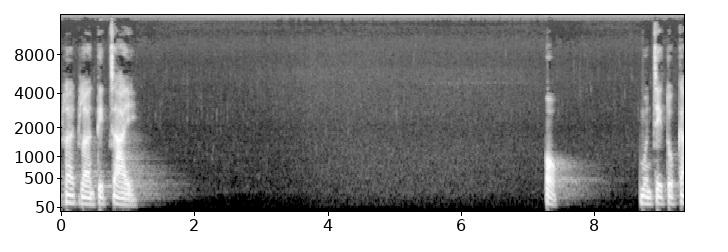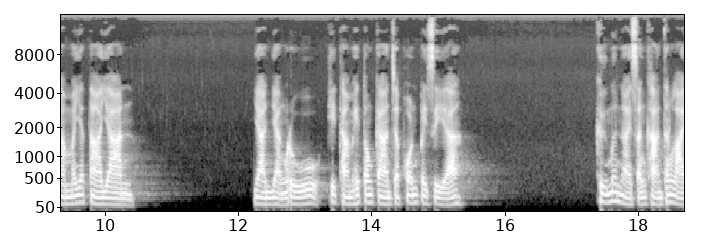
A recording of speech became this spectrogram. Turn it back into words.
เพลิดเพลินติดใจ 6. มุนจิตุกรรมมยตายานยานอย่างรู้ที่ทำให้ต้องการจะพ้นไปเสีย คือเมื่อนายสังขารทั้งหลาย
